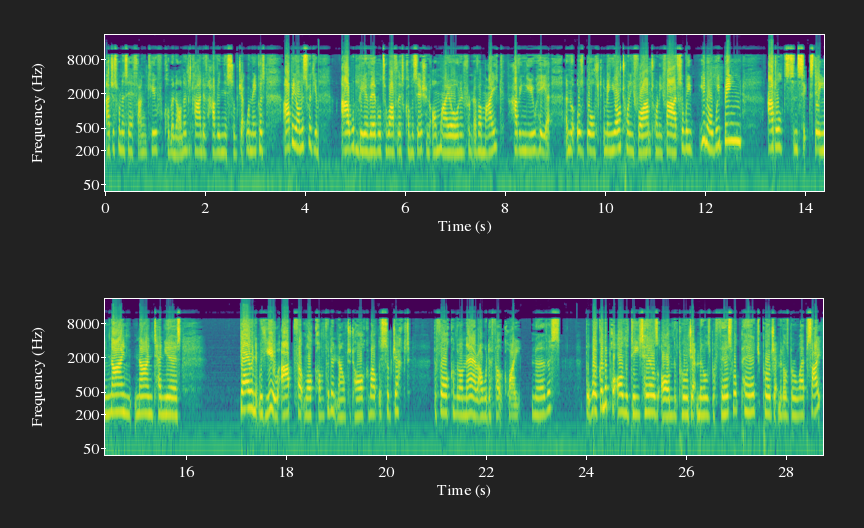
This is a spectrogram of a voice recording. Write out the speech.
I just want to say thank you for coming on and kind of having this subject with me because I'll be honest with you, I wouldn't be able to have this conversation on my own in front of a mic, having you here and us both. I mean, you're 24, I'm 25, so we, you know, we've been adults since 16, 9, 9, 10 years. Sharing it with you, I felt more confident now to talk about this subject. Before coming on there, I would have felt quite nervous. But we're going to put all the details on the Project Middlesbrough Facebook page, Project Middlesbrough website,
